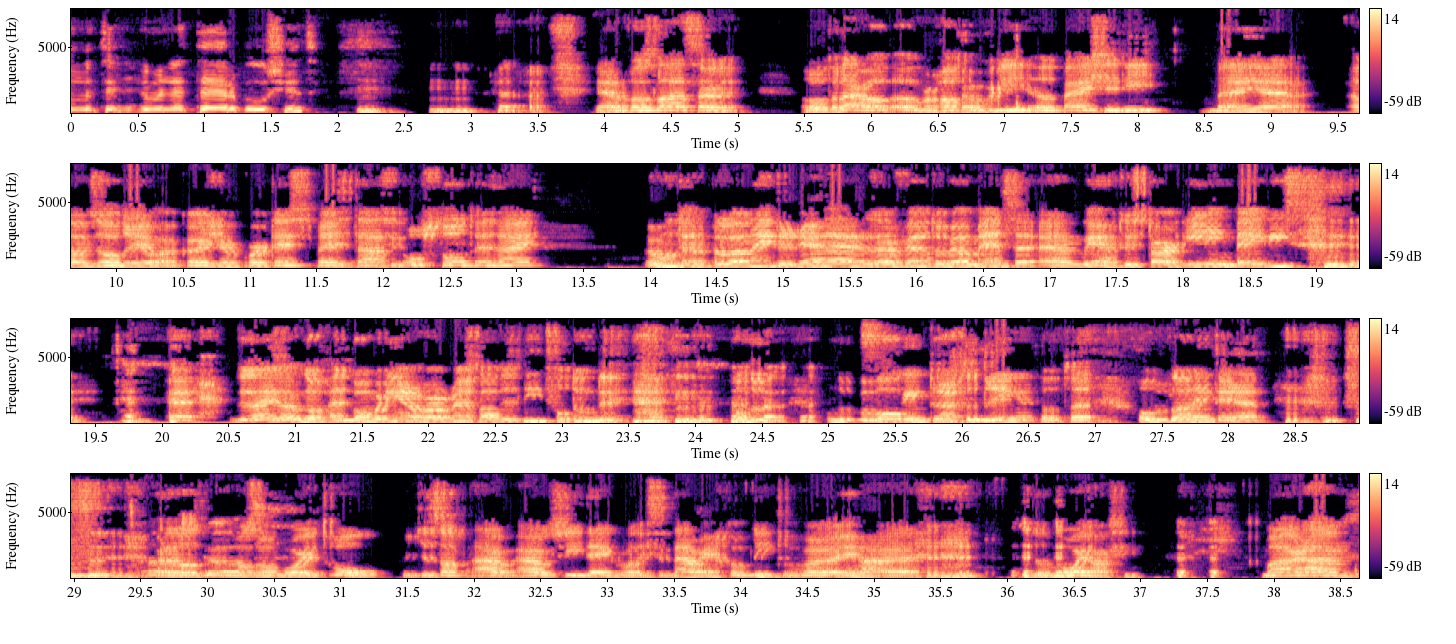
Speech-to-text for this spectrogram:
humanitaire bullshit. ja, dat was laatst wat we daar over gehad, over die, dat meisje die bij Alexandria Ocasio-Cortez presentatie opstond en zei... We moeten de planeet redden, er zijn veel te veel mensen en we have to start eating babies. Uh, dus hij is ook nog, het bombarderen van Rusland is niet voldoende om, de, om, de, bevolking terug te dringen tot uh, op de planeet te redden. maar dat was, wel een mooie troll. Dat je zag AOC denken, wat is het nou echt of niet? Of, uh, ja, dat is een mooie actie. Maar... Um,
